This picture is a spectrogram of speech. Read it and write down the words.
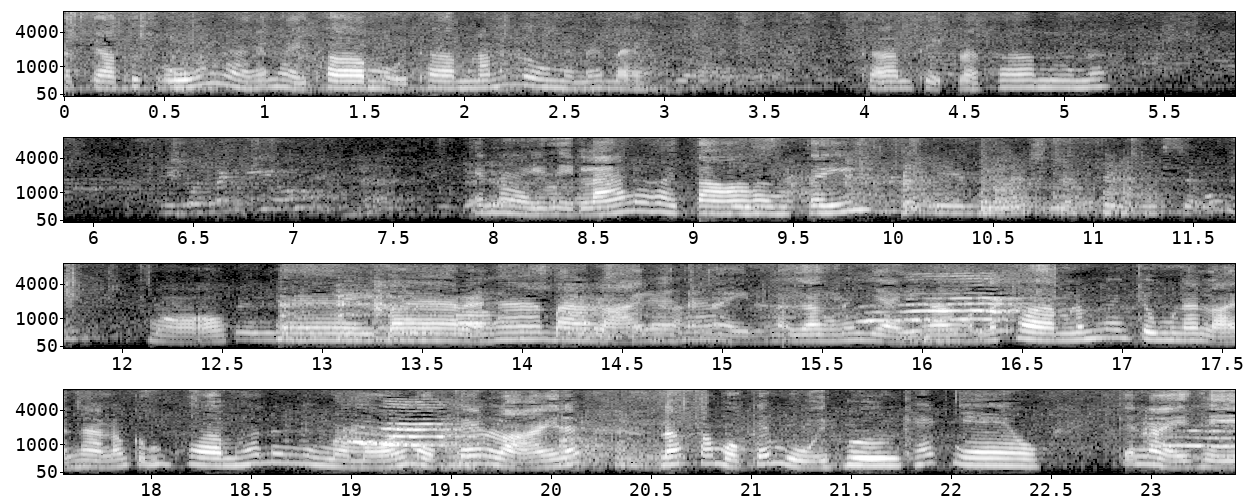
uh, cho thức uống nè cái này thơm mùi thơm lắm luôn nè mấy bạn. Thơm thiệt là thơm luôn đó cái này thì lá nó hơi to hơn tí. Một hai ba rồi ha ba loại rồi cái này là gân nó dày hơn nó thơm lắm. Nói chung là loại nào nó cũng thơm hết đó nhưng mà mỗi một cái loại đó nó có một cái mùi hương khác nhau cái này thì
